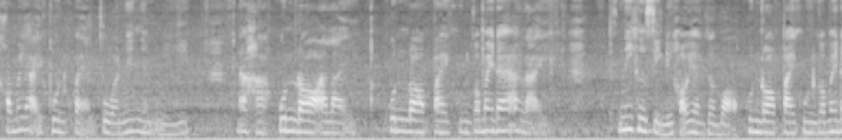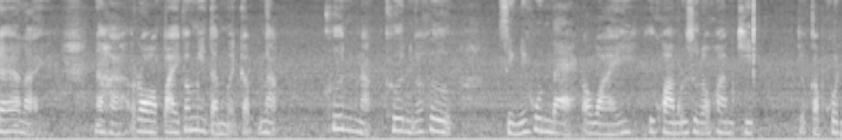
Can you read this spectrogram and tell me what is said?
เขาไม่อยากให้คุณแขวนตัวนิ่งอย่างนี้นะคะ คุณรออะไร คุณรอไปคุณก็ไม่ได้อะไร นี่คือสิ่งที่เขาอยากจะบอก คุณรอไปคุณก็ไม่ได้อะไรนะคะ รอไปก็มีแต่เหมือนกับหนักขึ้นหนักขึ้นก็คือ สิ่งที่คุณแบกเอาไว้ คือความรู้สึกและความคิดเกี่ยวกับคน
